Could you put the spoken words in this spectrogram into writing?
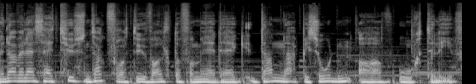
Men da vil jeg si tusen takk for at du valgte å få med deg denne episoden av Ord til liv.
